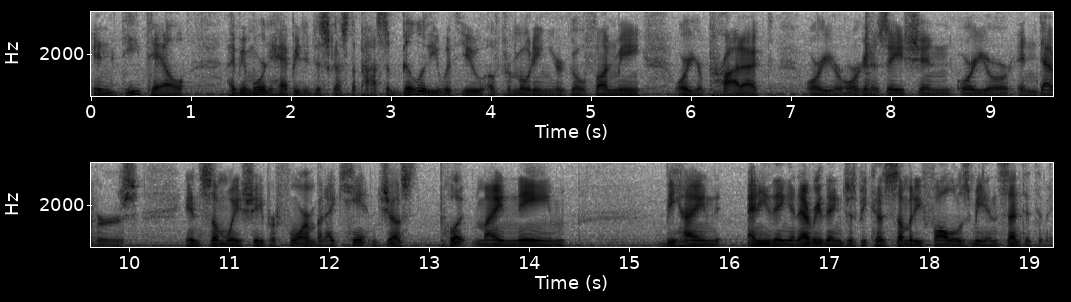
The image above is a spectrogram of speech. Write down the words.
in detail, I'd be more than happy to discuss the possibility with you of promoting your GoFundMe or your product or your organization or your endeavors in some way, shape, or form. But I can't just put my name behind anything and everything just because somebody follows me and sent it to me.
